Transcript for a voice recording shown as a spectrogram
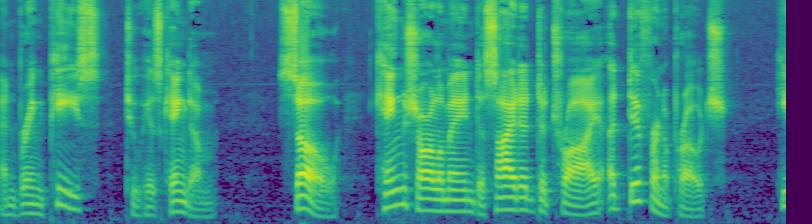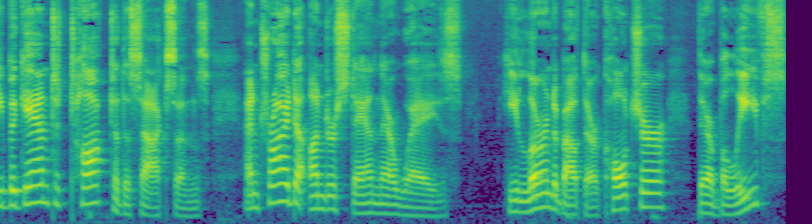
and bring peace to his kingdom. So, King Charlemagne decided to try a different approach. He began to talk to the Saxons and tried to understand their ways. He learned about their culture, their beliefs,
